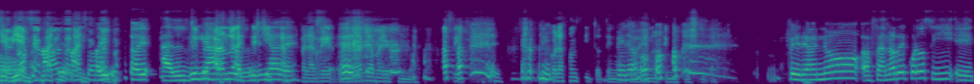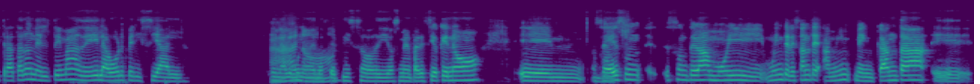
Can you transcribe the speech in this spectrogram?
qué bien, falta, no Estoy, estoy al Estoy día, preparando la al estrellita de- para, re- para darle a María. Sí, el corazoncito tengo, Pero- no tengo. Pero no, o sea, no recuerdo si eh, trataron el tema de labor pericial en Ah, alguno de los episodios. Me pareció que no. Eh, o sea, es un, es un tema muy, muy interesante. A mí me encanta eh,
